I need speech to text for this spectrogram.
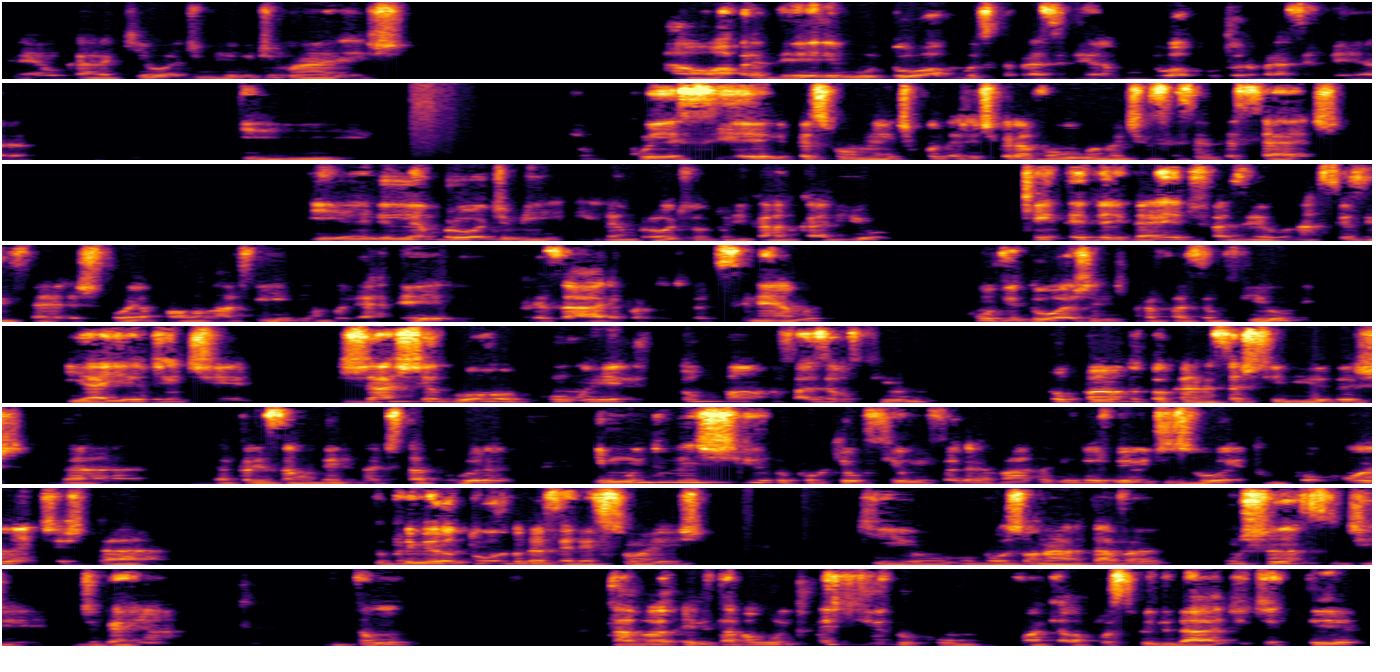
É um cara que eu admiro demais. A obra dele mudou a música brasileira, mudou a cultura brasileira. E eu conheci ele pessoalmente quando a gente gravou uma noite em 67. E ele lembrou de mim, lembrou do, do Ricardo Calil quem teve a ideia de fazer o Narciso em Férias foi a Paula Lavigne, a mulher dele, empresária, produtora de cinema. Convidou a gente para fazer o filme e aí a gente já chegou com ele topando fazer o filme, topando tocar nessas feridas da, da prisão dele na ditadura e muito mexido porque o filme foi gravado em 2018, um pouco antes da, do primeiro turno das eleições, que o, o Bolsonaro estava com chance de, de ganhar. Então, tava, ele estava muito mexido com, com aquela possibilidade de ter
